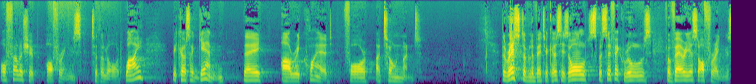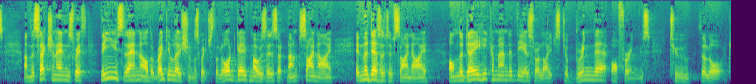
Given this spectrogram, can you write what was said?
or fellowship offerings to the Lord. Why? Because again, they are required for atonement. The rest of Leviticus is all specific rules for various offerings. And the section ends with These then are the regulations which the Lord gave Moses at Mount Sinai in the desert of Sinai on the day he commanded the Israelites to bring their offerings to the Lord.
